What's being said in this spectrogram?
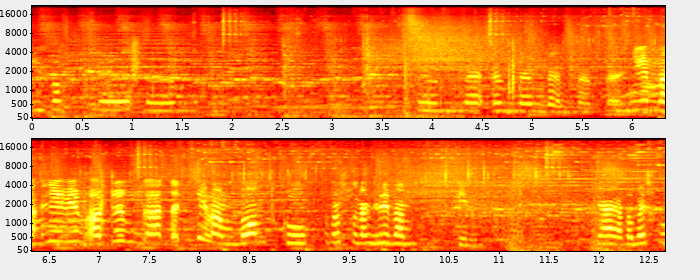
I w ogóle... Nie ma, nie wiem o czym gadać, nie mam wątku, po prostu nagrywam film. Ja pomysłu.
